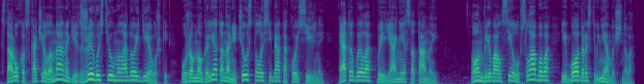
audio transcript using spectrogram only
старуха вскочила на ноги с живостью молодой девушки. Уже много лет она не чувствовала себя такой сильной. Это было влияние сатаны. Он вливал силу в слабого и бодрость в немощного.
